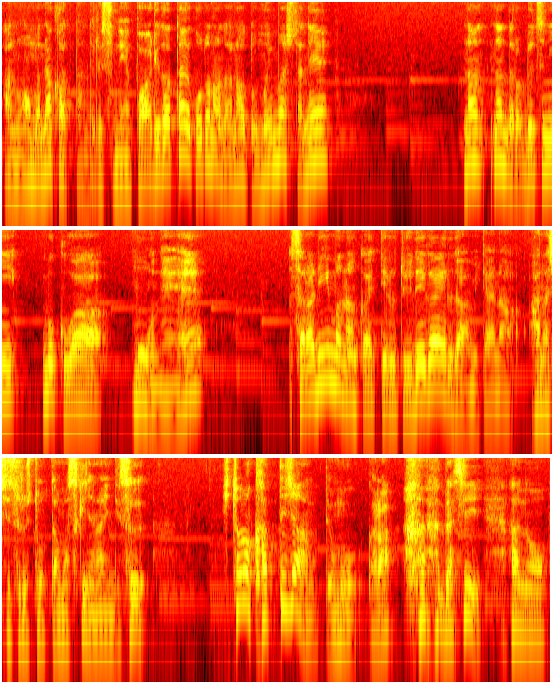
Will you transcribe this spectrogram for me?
あの、あんまなかったんでですね、やっぱありがたいことなんだなと思いましたね。な、なんだろう、別に僕はもうね、サラリーマンなんかやってるとゆでガエルだみたいな話する人ってあんま好きじゃないんです。人の勝手じゃんって思うから。だし、あの、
